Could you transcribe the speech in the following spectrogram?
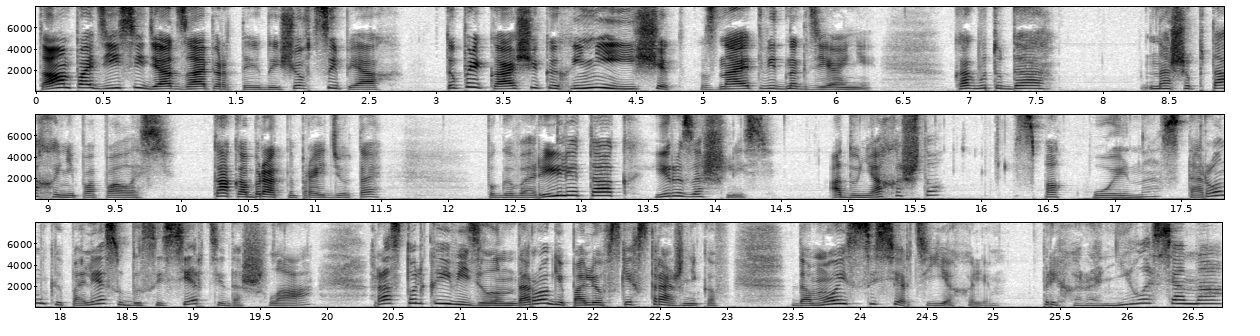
Там, поди, сидят запертые, да еще в цепях. То приказчик их и не ищет, знает, видно, где они. Как бы туда наша птаха не попалась. Как обратно пройдет, а? Поговорили так и разошлись. А Дуняха что? — Спокойно, сторонкой по лесу до Сесерти дошла, раз только и видела на дороге полевских стражников. Домой из Сесерти ехали. Прихоронилась она,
